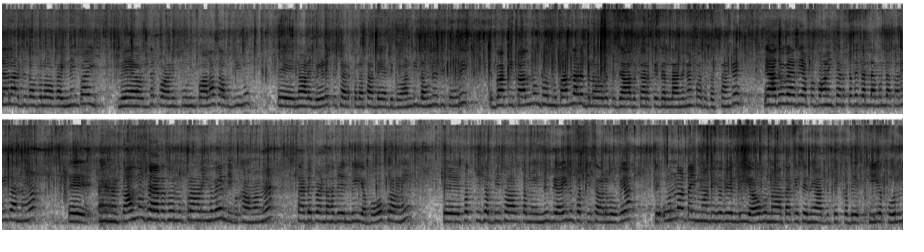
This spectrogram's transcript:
ਚੱਲ ਅੱਜ ਦਾ ਬਲੌਗ ਇੰਨਾ ਹੀ ਭਾਈ। ਮੈਂ ਉਧਰ ਪਾਣੀ ਪੂਣੀ ਪਾ ਲਾ ਸਬਜ਼ੀ ਨੂੰ ਤੇ ਨਾਲੇ ਵਿਹੜੇ 'ਚ ਸੜਕ ਲਾ, ਸਾਡੇ ਅੱਜ ਗਵਾਂਢੀ ਲਾਉਂਦੇ ਸੀ ਤੂੜੀ ਤੇ ਬਾਕੀ ਕੱਲ ਨੂੰ ਤੁਹਾਨੂੰ ਕੱਲ ਵਾਲੇ ਬਲੌਗ 'ਚ ਯਾਦ ਕਰਕੇ ਗੱਲਾਂ ਦੀਆਂ ਕੁਝ ਦੱਸਾਂਗੇ। ਤੇ ਆਜੋ ਵੈਸੇ ਆਪਾਂ ਪਾਣੀ ਸੜਕ ਤੇ ਗੱਲਾਂ ਗੁੱਲਾਂ ਕਰੀ ਜਾਂਦੇ ਆ ਤੇ ਕੱਲ ਨੂੰ ਸ਼ਾਇਦ ਤੁਹਾਨੂੰ ਪੁਰਾਣੀ ਹਵੇਲੀ ਵਿਖਾਵਾਂ ਮੈਂ। ਸਾਡੇ ਪਿੰਡ ਹਵੇਲੀ ਆ, ਬਹੁਤ ਪੁਰਾਣੀ। ਤੇ 25 26 ਸਾਲ ਤਾਂ ਮੈਨੂੰ ਵਿਆਹੀ ਨੂੰ 25 ਸਾਲ ਹੋ ਗਿਆ ਤੇ ਉਹਨਾਂ ਟਾਈਮਾਂ ਦੀ ਹਵੇਲੀ ਆ, ਉਹ ਨਾ ਤਾਂ ਕਿਸੇ ਨੇ ਅੱਜ ਤੱਕ ਵੇਖੀ ਆ, ਖੋਲ,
